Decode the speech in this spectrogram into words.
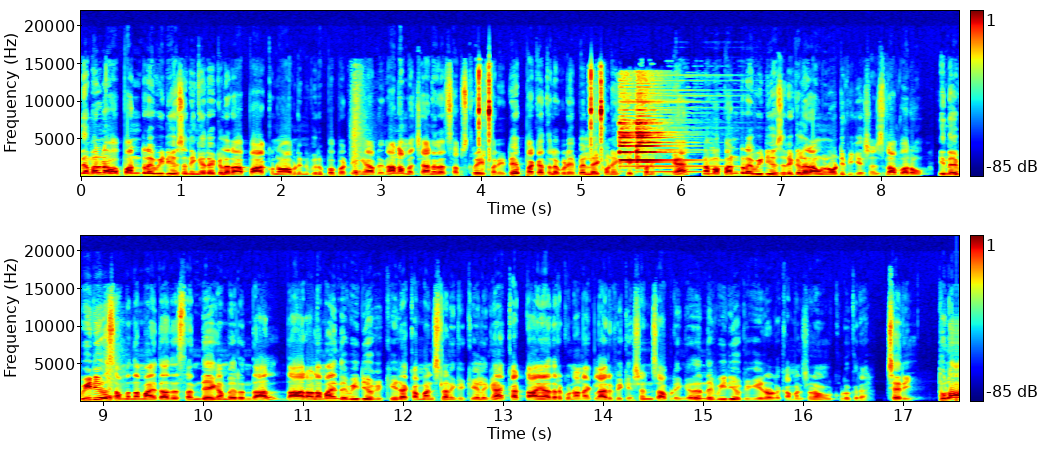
இந்த மாதிரி நம்ம பண்ணுற வீடியோஸை நீங்கள் ரெகுலராக பார்க்கணும் அப்படின்னு விருப்பப்பட்டீங்க அப்படின்னா நம்ம சேனலை சப்ஸ்கிரைப் பண்ணிவிட்டு பக்கத்தில் கூடிய பெல் ஐக்கோனை கிளிக் பண்ணிக்கோங்க. நம்ம பண்ணுற வீடியோஸ் ரெகுலராக உங்களுக்கு நோட்டிஃபிகேஷன்ஸ்லாம் வரும். இந்த வீடியோ சம்பந்தமாக ஏதாவது சந்தேகம் இருந்தால் தாராளமாக இந்த வீடியோக்கு கீழே கமெண்ட்ஸில் எனக்கு கேளுங்க. கட்டாயம் அதற்குண்டான கிளாரிஃபிகேஷன்ஸ் அப்படிங்கிறது இந்த வீடியோக்கு கீழோட கமெண்ட்ஸில் உங்களுக்கு கொடுக்குறேன். சரி. துலா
